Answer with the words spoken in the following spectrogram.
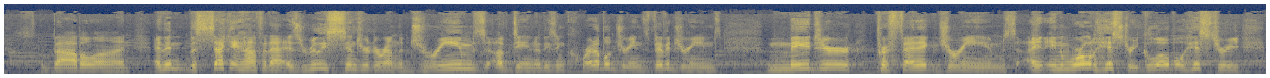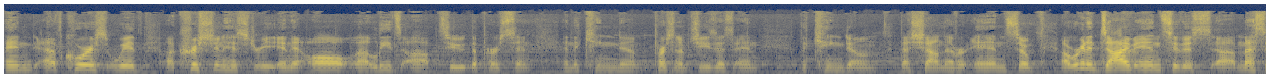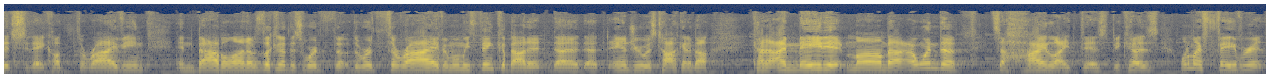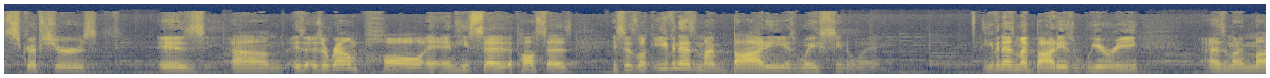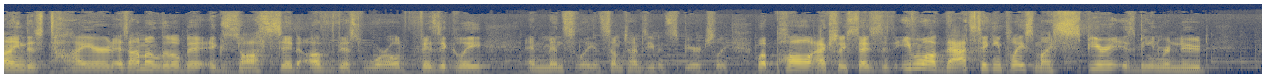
Babylon. And then the second half of that is really centered around the dreams of Daniel, these incredible dreams, vivid dreams major prophetic dreams in, in world history, global history, and of course with uh, Christian history, and it all uh, leads up to the person and the kingdom, person of Jesus and the kingdom that shall never end. So, uh, we're going to dive into this uh, message today called Thriving in Babylon. I was looking at this word, the, the word thrive, and when we think about it, uh, uh Andrew was talking about kind of, I made it, mom, but I wanted to to highlight this because one of my favorite scriptures is, um, is, is, around Paul, and, and he says, Paul says, he says, Look, even as my body is wasting away, even as my body is weary, as my mind is tired, as I'm a little bit exhausted of this world physically and mentally, and sometimes even spiritually, what Paul actually says is that even while that's taking place, my spirit is being renewed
